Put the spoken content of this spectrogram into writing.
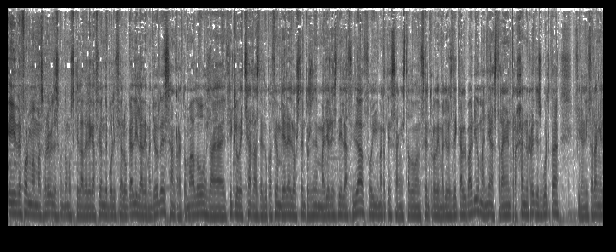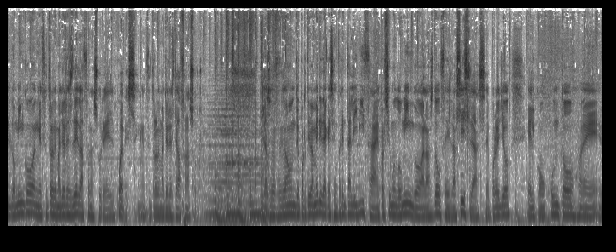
Y de forma más breve les contamos que la Delegación de Policía Local y la de Mayores han retomado el ciclo de charlas de educación vial en los centros de mayores de la ciudad. Hoy martes han estado en el Centro de Mayores de Calvario, mañana estarán en Trajano y Reyes Huerta, finalizarán el domingo en el Centro de Mayores de la zona sur, el jueves en el Centro de Mayores de la zona sur la Asociación Deportiva Mérida que se enfrenta al Ibiza el próximo domingo a las 12 en las islas. Eh, por ello, el conjunto eh,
